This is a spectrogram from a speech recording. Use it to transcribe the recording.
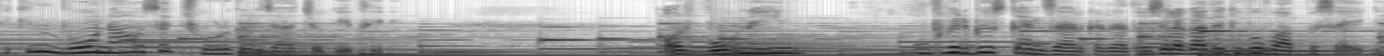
लेकिन वो ना उसे छोड़कर जा चुकी थी। और वो नहीं वो फिर भी उसका इंतज़ार कर रहा था। उसे लगा था कि वो वापस आएगी।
